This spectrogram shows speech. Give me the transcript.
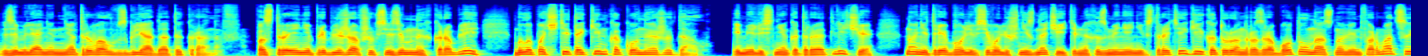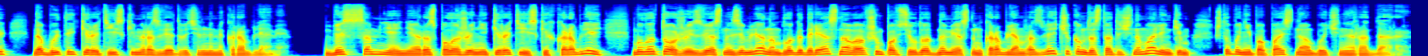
Землянин не отрывал взгляда от экранов. Построение приближавшихся земных кораблей было почти таким, как он и ожидал. Имелись некоторые отличия, но они требовали всего лишь незначительных изменений в стратегии, которую он разработал на основе информации, добытой кератийскими разведывательными кораблями. Без сомнения, расположение кератийских кораблей было тоже известно землянам благодаря основавшим повсюду одноместным кораблям-разведчикам достаточно маленьким, чтобы не попасть на обычные радары.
